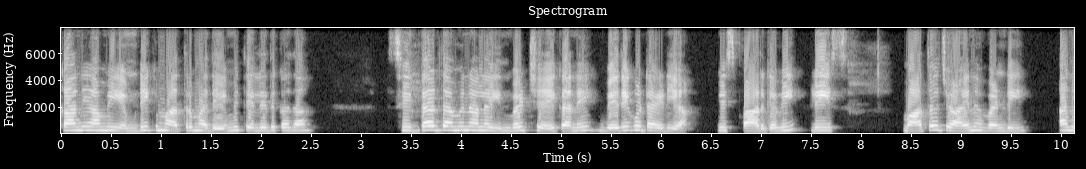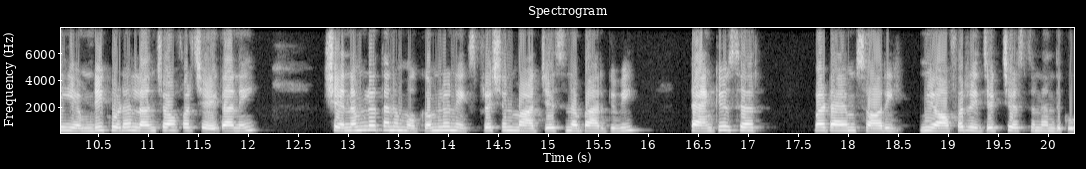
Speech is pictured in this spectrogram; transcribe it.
కానీ ఆమె ఎండీకి మాత్రం అదేమీ తెలియదు కదా. సిద్ధార్థ్ ఆమెను అలా ఇన్వైట్ చేయగానే very good idea miss Bhargavi please మాతో జాయిన్ అవ్వండి అని ఎండి కూడా లంచ్ ఆఫర్ చేయగానే క్షణంలో తన ముఖంలోని ఎక్స్ప్రెషన్ మార్చేసిన Bhargavi thank you sir but I'm sorry మీ ఆఫర్ రిజెక్ట్ చేస్తున్నందుకు.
